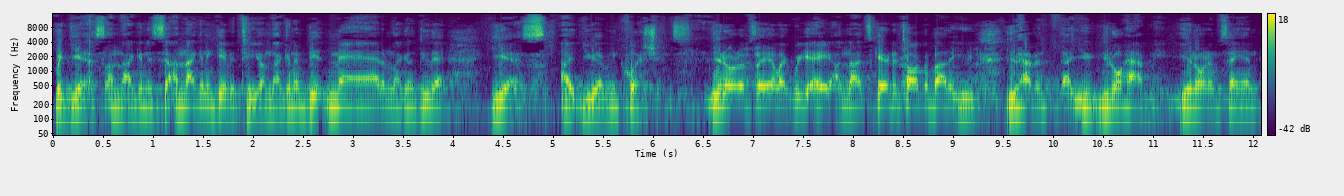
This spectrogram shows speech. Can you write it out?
But yes, I'm not gonna say, I'm not gonna give it to you. I'm not gonna be mad. I'm not gonna do that. Yes, I, do you have any questions? You know what I'm saying? Like we, hey, I'm not scared to talk about it. You, you haven't, you, you don't have me. You know what I'm saying?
